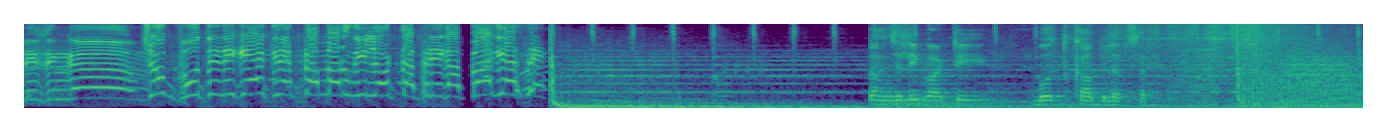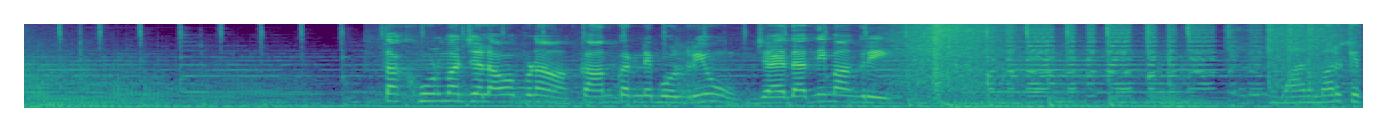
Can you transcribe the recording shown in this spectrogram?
लेडी सिंगम चुप भूतनी के क्रिप्टा मारूँगी लौटता फिरेगा भाग यहाँ से। अंजलि बाटी बहुत काबिल अफसर है। तक खून मत जलाओ अपना काम करने बोल रही हूँ जायदाद नहीं मांग रही। मार मार के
